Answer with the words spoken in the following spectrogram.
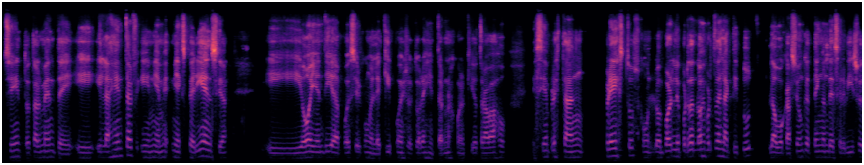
sí, totalmente. Y, y la gente, y mi, mi, experiencia, y hoy en día, puedo decir, con el equipo de instructores internos con el que yo trabajo, siempre están prestos, con, lo, importante, lo importante es la actitud, la vocación que tengan de servicio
